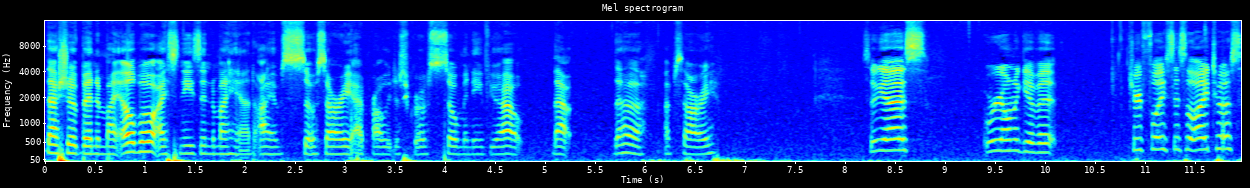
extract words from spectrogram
That should have been in my elbow. I sneezed into my hand. I am so sorry. I probably just grossed so many of you out. That uh, I'm sorry. So guys, we're going to give it, truthfully, since it lied to us,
